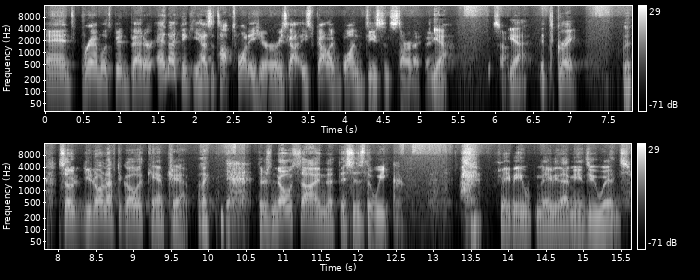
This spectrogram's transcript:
And Bramlett's been better. And I think he has a top 20 here. Or he's got he's got like one decent start, I think. Yeah. So Yeah, it's great. So you don't have to go with Cam Champ. Like, there's no sign that this is the week. Maybe maybe that means he wins,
